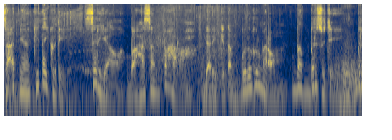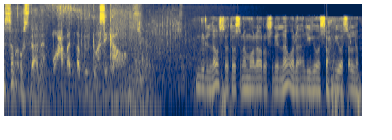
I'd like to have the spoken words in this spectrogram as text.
Saatnya kita ikuti serial bahasan Toharoh dari Kitab Bulughul Maram Bab Bersuci bersama Ustaz Muhammad Abdul Tuasikal. Alhamdulillah, wassalatu wassalamu ala rasulillah wa wasallam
